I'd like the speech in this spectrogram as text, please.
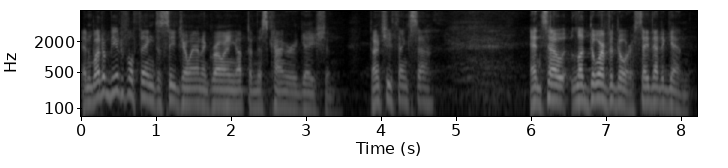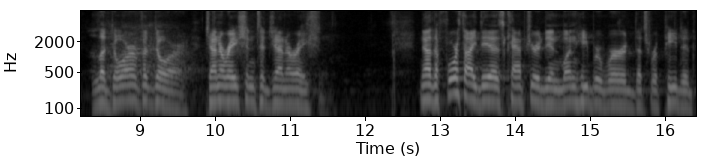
And what a beautiful thing to see Joanna growing up in this congregation. Don't you think so? And so, Lador Vador, say that again. Lador Vador, generation to generation. Now, the fourth idea is captured in one Hebrew word that's repeated,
